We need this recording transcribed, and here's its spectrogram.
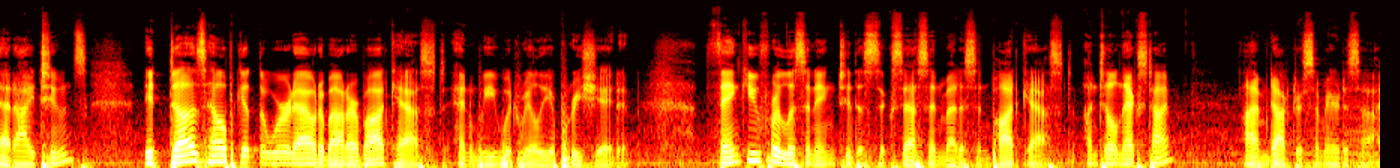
at iTunes. It does help get the word out about our podcast, and we would really appreciate it. Thank you for listening to the Success in Medicine podcast. Until next time, I'm Dr. Samir Desai.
